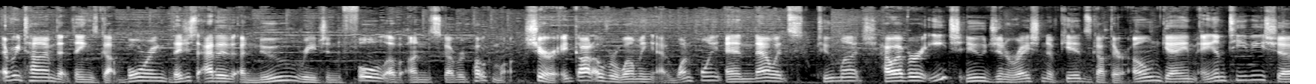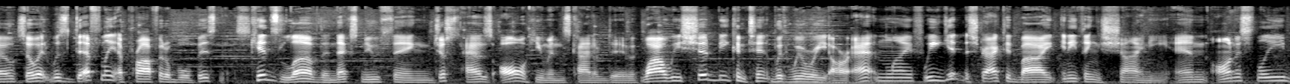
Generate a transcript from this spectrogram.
Every time that things got boring, they just added a new region full of undiscovered Pokemon. Sure, it got overwhelming at one point, and now it's too much. However, each new generation of kids got their own game and TV show, so it was definitely a profitable business. Kids love the next new thing just as all humans kind of do. While we should be content with where we are at in life, we get distracted by anything shiny and honestly,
